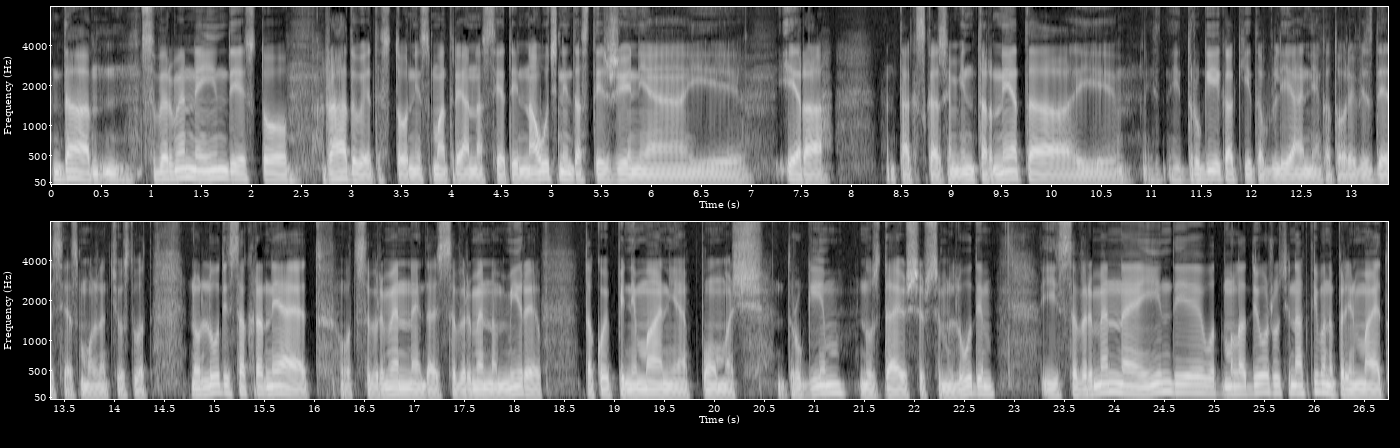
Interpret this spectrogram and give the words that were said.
Да, современная Индия, что радует, что несмотря на все эти научные достижения и эра так скажем, интернета и, и, и другие какие-то влияния, которые везде сейчас можно чувствовать. Но люди сохраняют вот современное, даже в современном мире такое понимание, помощь другим, нуждающимся людям. И современная Индия, вот молодежь очень активно принимает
